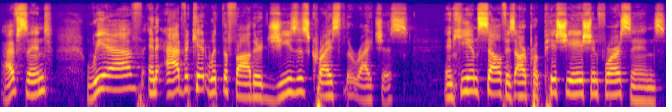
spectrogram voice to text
I've sinned, we have an advocate with the Father, Jesus Christ the righteous." And he himself is our propitiation for our sins,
